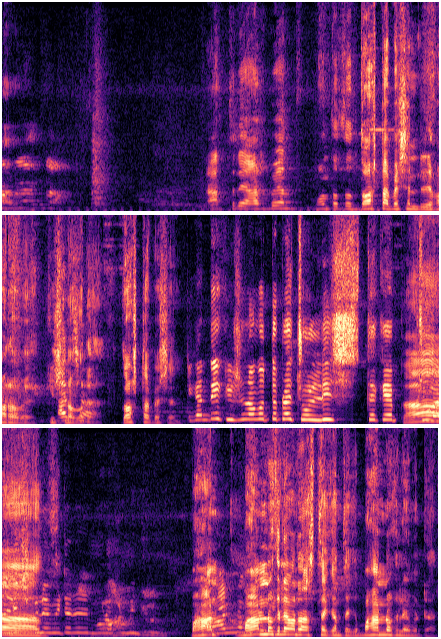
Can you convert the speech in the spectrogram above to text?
না আমি। রাত্রে আসবেন অন্তত দশটা পেশেন্ট রেফার হবে কৃষ্ণনগরে। দশটা পেশেন্ট এখান থেকে কৃষ্ণনগর তো প্রায় চল্লিশ থেকে না। চুয়াল্লিশ কিলোমিটারের ওরকমই। বাহান্ন কিলোমিটার। রাস্তা এখান থেকে বাহান্ন কিলোমিটার।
